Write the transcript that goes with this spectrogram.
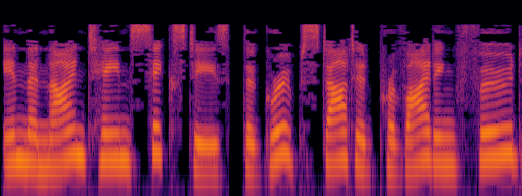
In the 1960s, the group started providing food,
